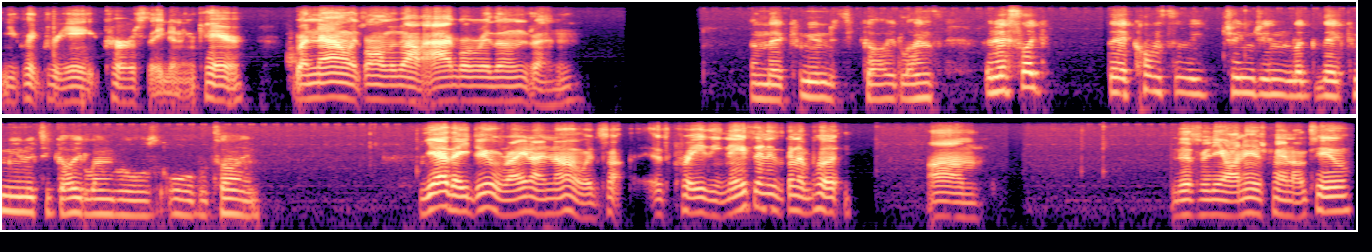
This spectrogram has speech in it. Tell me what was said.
you could create curse, they didn't care. But now it's all about algorithms and and their community guidelines. And it's like they're constantly changing like their community guideline rules all the time. Yeah, they do, right? I know. It's it's crazy. Nathan is gonna put um this video on his channel too,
